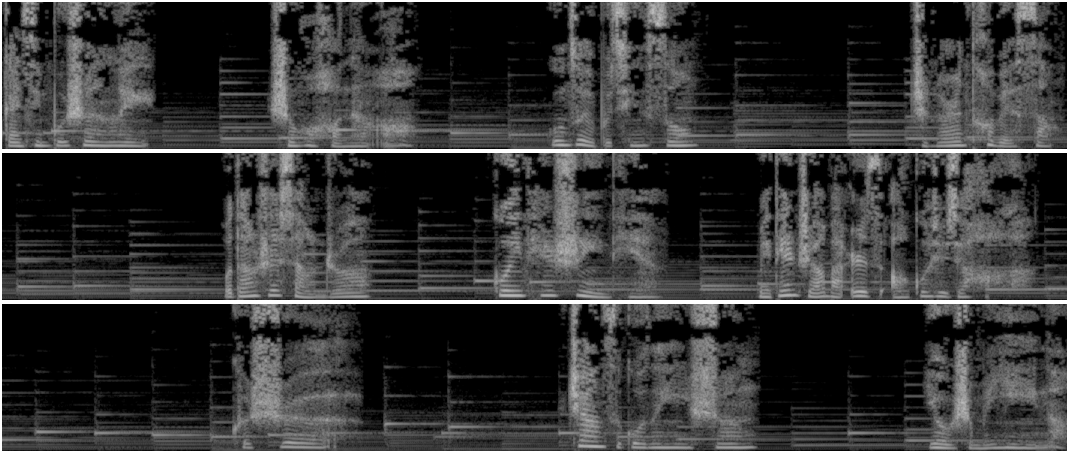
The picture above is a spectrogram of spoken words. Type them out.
感情不顺利，生活好难熬，工作也不轻松，整个人特别丧。我当时想着，过一天是一天，每天只要把日子熬过去就好了。可是。这样子过的一生，又有什么意义呢？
